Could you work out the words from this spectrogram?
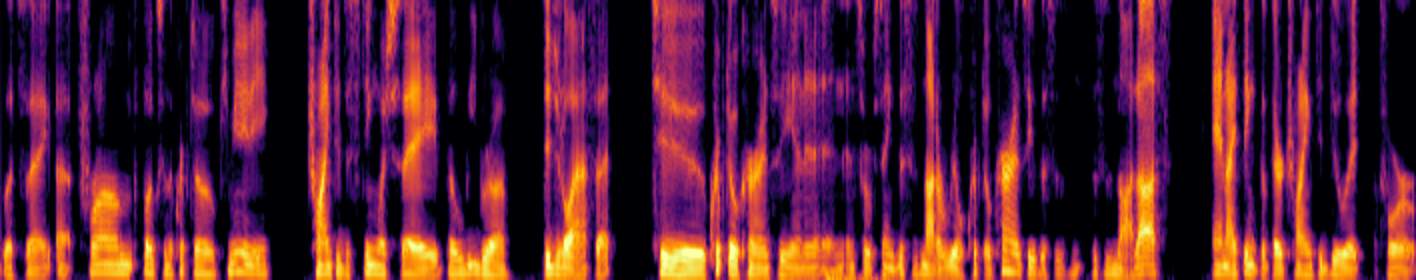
let's say, uh, from folks in the crypto community trying to distinguish, say, the Libra digital asset to cryptocurrency and, and, and sort of saying this is not a real cryptocurrency. This is this is not us. And I think that they're trying to do it for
